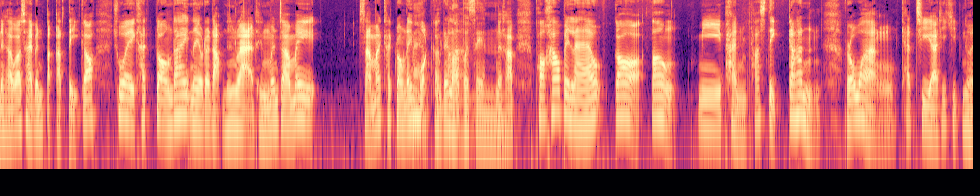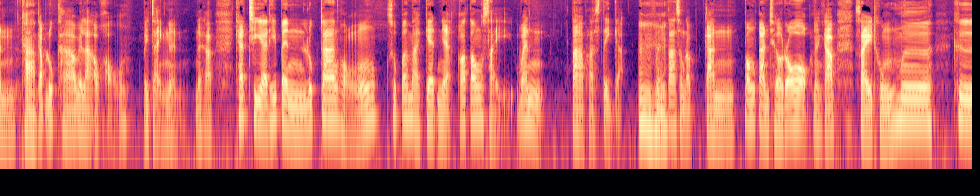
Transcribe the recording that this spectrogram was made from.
นะครับ ก็ใช้เป็นปกติก็ช่วยคัดกรองได้ในระดับหนึ่งแหละถึงมันจะไม่สามารถคัดกรองได้หมดก็ไม่ได้ตามร้อยเปอร์เซ็นต์นะครับพอเข้าไปแล้วก็ต้องมีแผ่นพลาสติกกั้น ระหว่างแคชเชียร์ที่คิดเงินครับกับลูกค้าเวลาเอาของไปจ่ายเงินนะครับแคชเชียร์ที่เป็นลูกจ้างของซูเปอร์มาร์เก็ตเนี่ยก็ต้องใส่แว่นตาพลาสติกอะอืม แว่นตาสำหรับการป้องกันเชื้อโรคนะครับ ใส่ถุงมือคือ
